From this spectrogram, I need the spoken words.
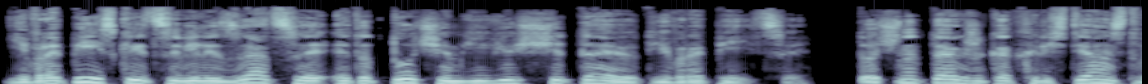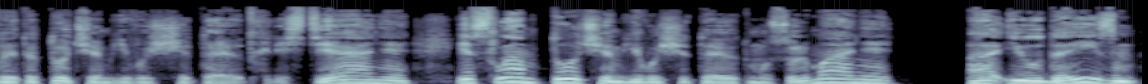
европейская цивилизация — это то, чем ее считают европейцы, Точно так же, как христианство — это то, чем его считают христиане, ислам — то, чем его считают мусульмане, а иудаизм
